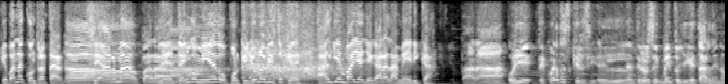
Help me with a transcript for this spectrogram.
que van a contratar, No, se arma, para. le tengo miedo, porque yo no he visto que alguien vaya a llegar a la América. Para. Oye, ¿te acuerdas que el, el anterior segmento llegué tarde, no?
